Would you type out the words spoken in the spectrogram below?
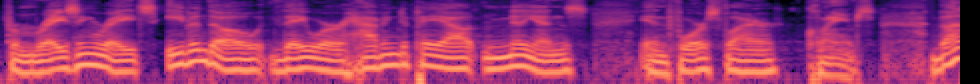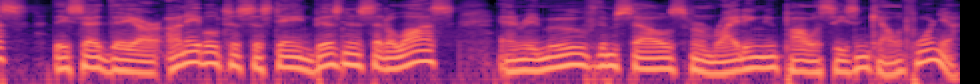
from raising rates, even though they were having to pay out millions in forest fire claims. Thus, they said they are unable to sustain business at a loss and remove themselves from writing new policies in California.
